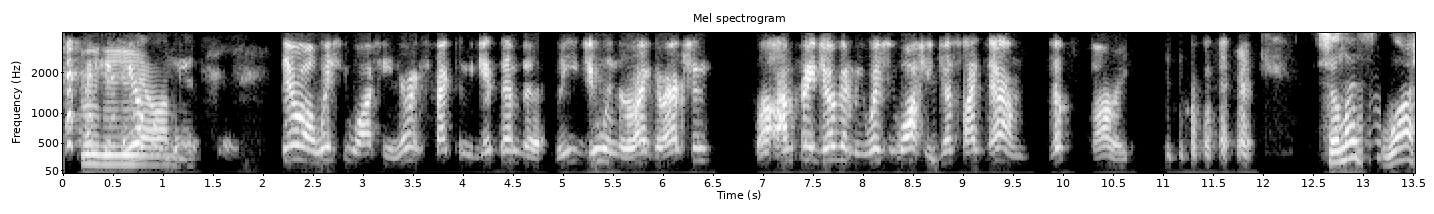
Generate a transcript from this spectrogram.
no, no. no, I'm good. They're all wishy-washy, and you're expecting to get them to lead you in the right direction. Well, I'm afraid you're going to be wishy-washy just like them. Oops, sorry. So let's wash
